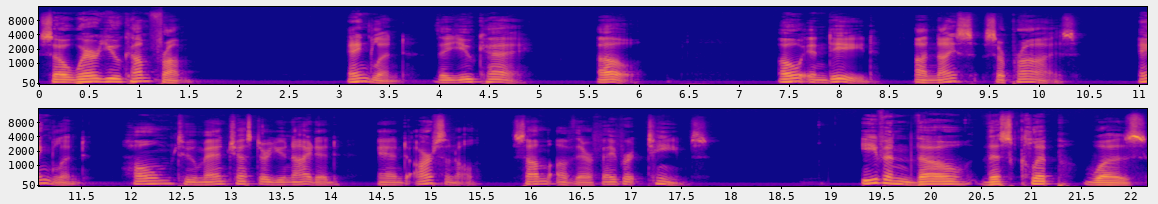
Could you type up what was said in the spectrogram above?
So where you come from? England, the UK. Oh. Oh, indeed, a nice surprise. England, home to Manchester United and Arsenal, some of their favorite teams. Even though this clip was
